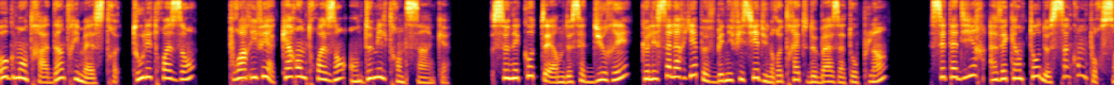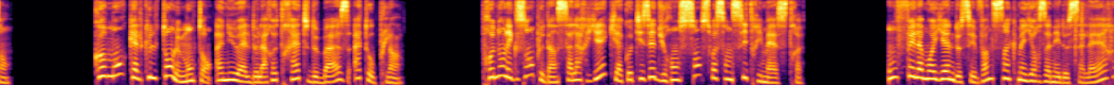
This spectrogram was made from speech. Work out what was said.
augmentera d'un trimestre tous les trois ans pour arriver à 43 ans en 2035 ce n'est qu'au terme de cette durée que les salariés peuvent bénéficier d'une retraite de base à taux plein, c'est-à-dire avec un taux de 50%. Comment calcule-t-on le montant annuel de la retraite de base à taux plein? Prenons l'exemple d'un salarié qui a cotisé durant 166 trimestres. On fait la moyenne de ses 25 meilleures années de salaire,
